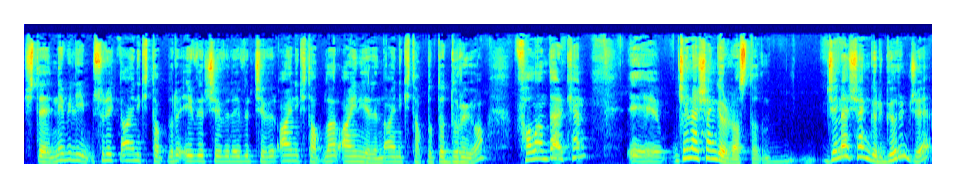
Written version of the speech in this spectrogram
İşte ne bileyim sürekli aynı kitapları evir çevir evir çevir aynı kitaplar aynı yerinde aynı kitaplıkta duruyor falan derken e, Celal Şengör'ü rastladım. Celal Şengör'ü görünce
